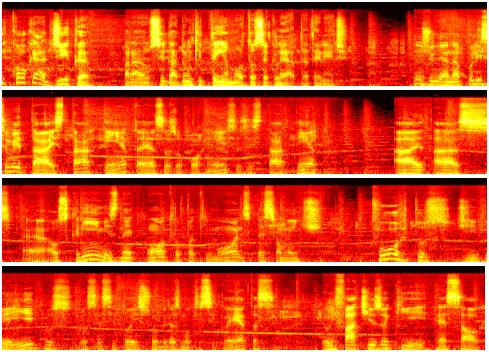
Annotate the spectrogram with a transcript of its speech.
e qual é a dica para o cidadão que tenha motocicleta, tenente? Juliana, a Polícia Militar está atenta a essas ocorrências, está atenta as, é, aos crimes né, contra o patrimônio, especialmente furtos de veículos. Você citou aí sobre as motocicletas. Eu enfatizo aqui, ressalto,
